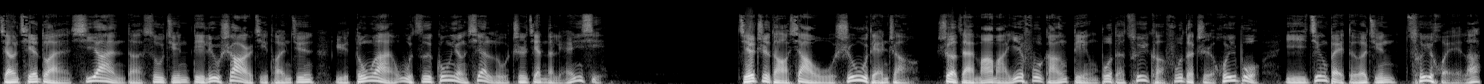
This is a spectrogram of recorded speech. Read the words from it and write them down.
将切断西岸的苏军第六十二集团军与东岸物资供应线路之间的联系。截至到下午十五点整，设在马马耶夫港顶部的崔可夫的指挥部已经被德军摧毁了。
